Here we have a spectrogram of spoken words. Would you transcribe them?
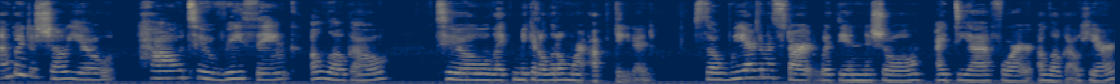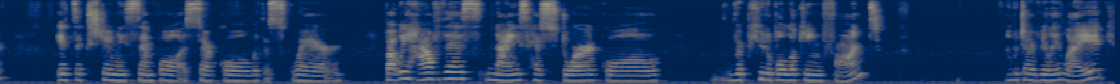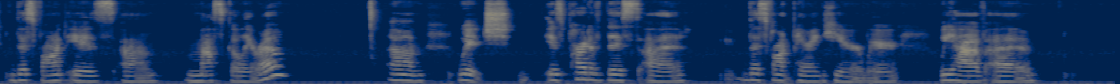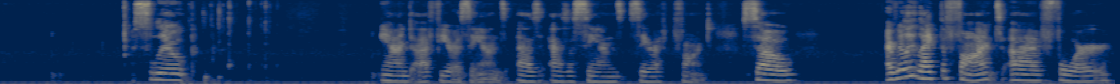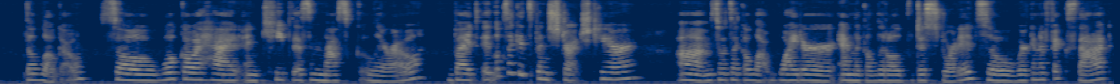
I'm going to show you how to rethink a logo to like make it a little more updated. So we are going to start with the initial idea for a logo here. It's extremely simple, a circle with a square. But we have this nice historical reputable looking font which I really like. This font is um, Mescalero, um, which is part of this uh, this font pairing here, where we have a Sloop and uh, Fira Sans as as a sans serif font. So I really like the font uh, for the logo. So we'll go ahead and keep this Mescalero, but it looks like it's been stretched here. Um, so it's like a lot wider and like a little distorted. So we're to fix that.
